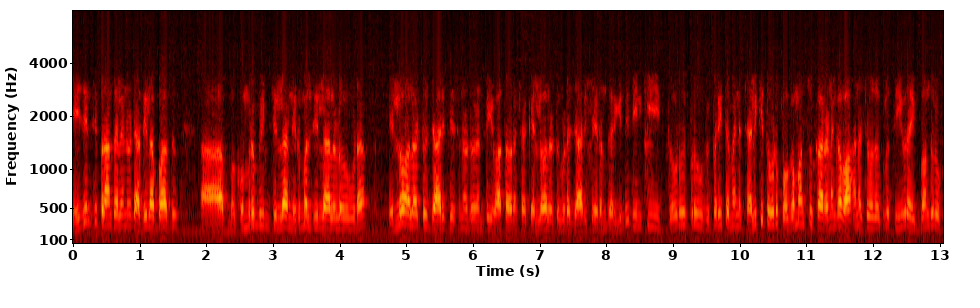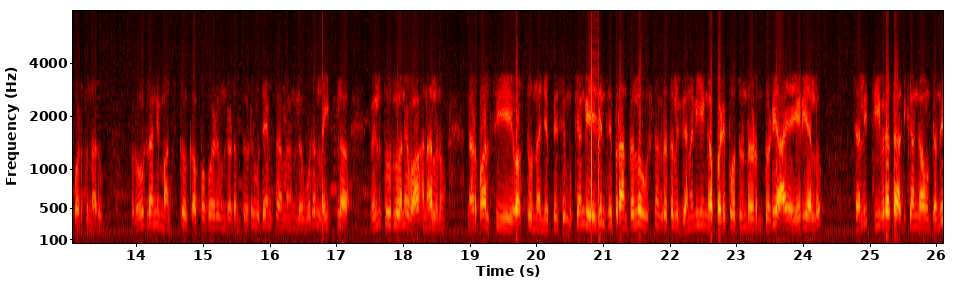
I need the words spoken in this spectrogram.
ఏజెన్సీ ప్రాంతాలైనటువంటి ఆదిలాబాద్ ఆ, కొమరంభీం జిల్లా నిర్మల్ జిల్లాలలో కూడా ఎల్లో అలర్ట్ జారీ చేసినటువంటి వాతావరణ శాఖ ఎల్లో అలర్ట్ కూడా జారీ చేయడం జరిగింది. దీనికి తోడు ఇప్పుడు విపరీతమైన చలికి తోడు పొగమంచు కారణంగా వాహన చోదకులు తీవ్ర ఇబ్బందులు పడుతున్నారు. రోడ్లన్నీ మంచుతో కప్పబడి ఉండటంతో ఉదయం సమయంలో కూడా లైట్ల వెలుతురులోనే వాహనాలను నడపాల్సి వస్తుందని చెప్పేసి ముఖ్యంగా ఏజెన్సీ ప్రాంతాల్లో ఉష్ణోగ్రతలు గణనీయంగా పడిపోతుండటంతో ఆయా ఏరియాలో చలి తీవ్రత అధికంగా ఉంటుంది.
